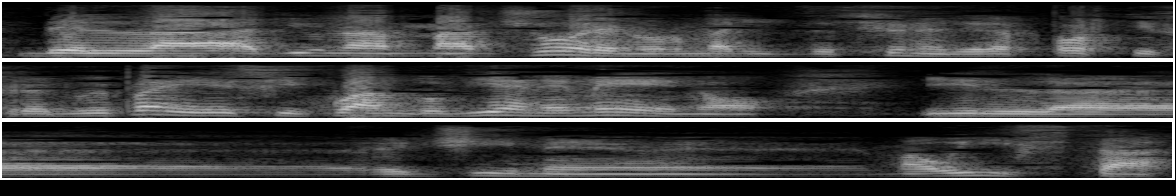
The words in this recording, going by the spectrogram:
della, di una maggiore normalizzazione dei rapporti fra i due paesi quando viene meno il eh, regime maoista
